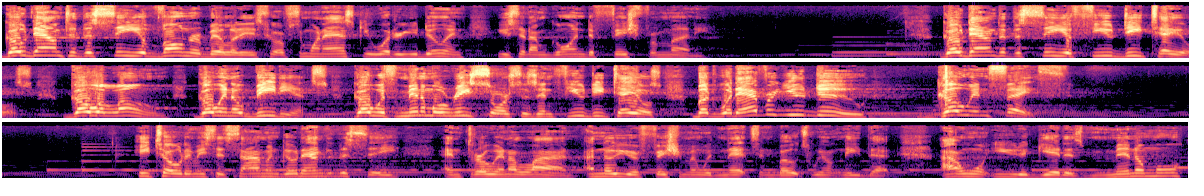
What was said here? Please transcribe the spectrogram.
Go down to the Sea of Vulnerabilities. So if someone asks you, What are you doing? You said, I'm going to fish for money. Go down to the sea of few details. Go alone. Go in obedience. Go with minimal resources and few details. But whatever you do, go in faith. He told him, He said, Simon, go down to the sea and throw in a line. I know you're a fisherman with nets and boats. We don't need that. I want you to get as minimal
